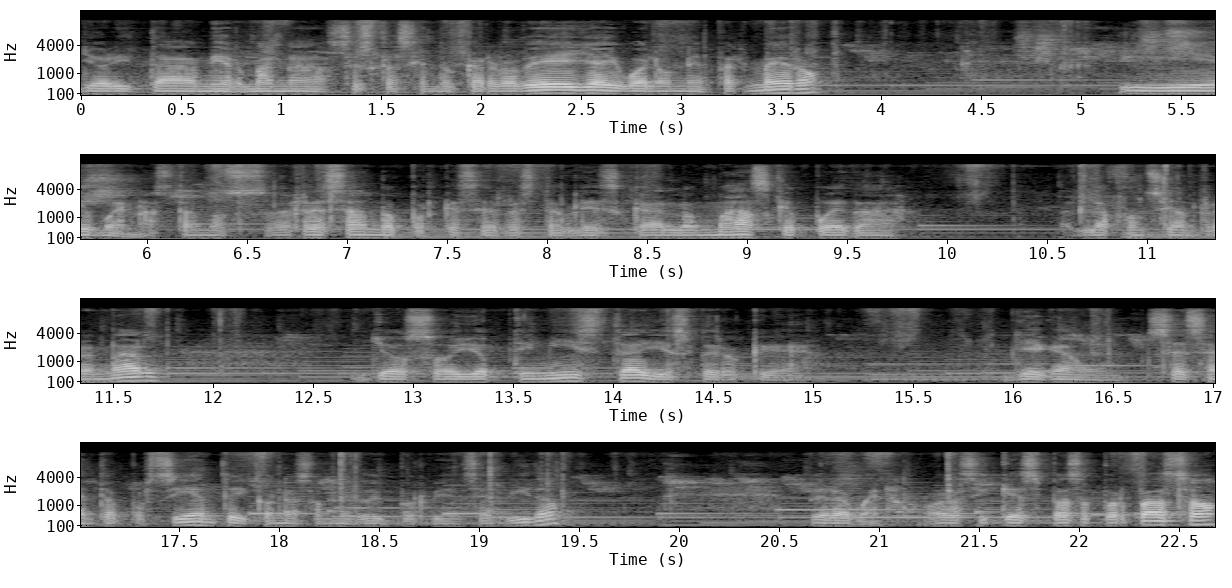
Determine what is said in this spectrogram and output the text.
y ahorita mi hermana se está haciendo cargo de ella, igual un enfermero. Y bueno, estamos rezando porque se restablezca lo más que pueda la función renal. Yo soy optimista y espero que llegue a un 60% y con eso me doy por bien servido. Pero bueno, ahora sí que es paso por paso.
